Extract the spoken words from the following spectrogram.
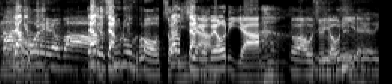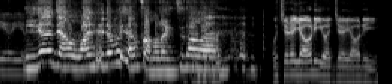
太会了吧？这样讲出入口这样转一下讲有没？有理呀？对吧？我觉得有理耶，有有，你这样讲，我完全就不想走了，你知道吗？我觉得有理，我觉得有理。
